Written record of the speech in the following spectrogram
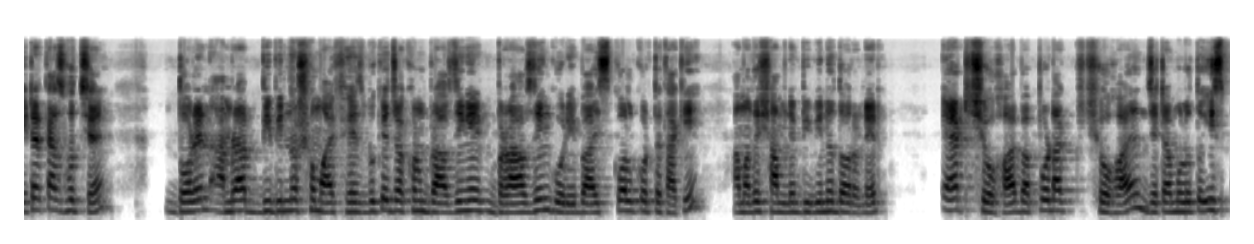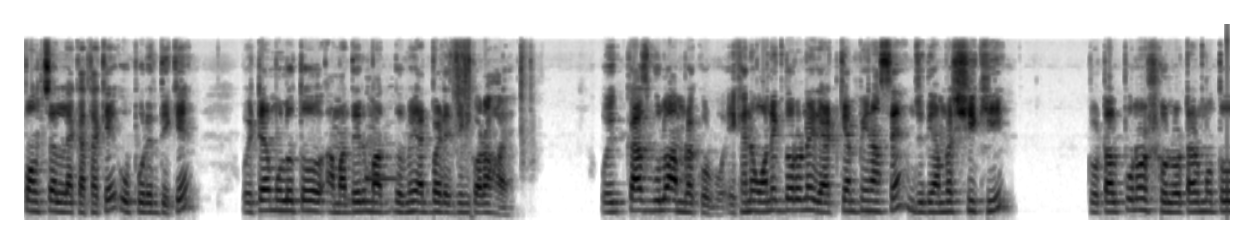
এটার কাজ হচ্ছে ধরেন আমরা বিভিন্ন সময় ফেসবুকে যখন ব্রাউজিংয়ে ব্রাউজিং করি বা স্ক্রল করতে থাকি, আমাদের সামনে বিভিন্ন ধরনের অ্যাড শো হয় বা প্রোডাক্ট শো হয়, যেটা মূলত স্পন্সর লেখা থাকে উপরের দিকে। ওইটা মূলত আমাদের মাধ্যমে অ্যাডভার্টাইজিং করা হয়। ওই কাজগুলো আমরা করব। এখানে অনেক ধরনের অ্যাড ক্যাম্পেইন আছে, যদি আমরা শিখি টোটাল পনেরো ষোলোটার মতো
